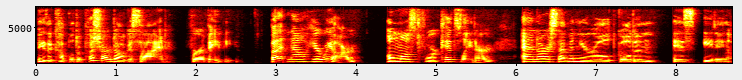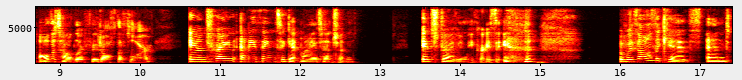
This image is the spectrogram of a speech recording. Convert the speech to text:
be the couple to push our dog aside for a baby. But now here we are, almost four kids later, and our seven year old Golden is eating all the toddler food off the floor and trying anything to get my attention. It's driving me crazy. With all the kids and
